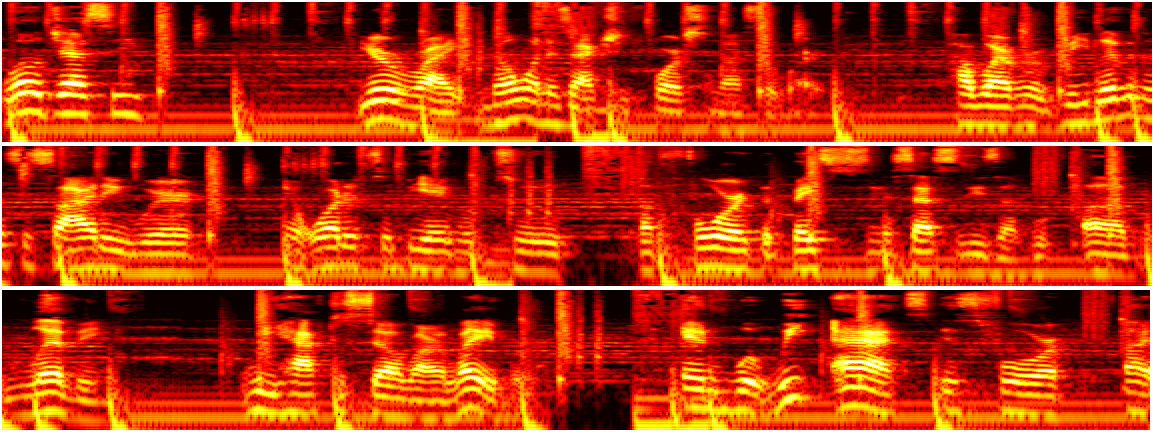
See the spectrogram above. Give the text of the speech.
Well, Jesse, you're right. No one is actually forcing us to work. However, we live in a society where, in order to be able to afford the basic necessities of, of living, we have to sell our labor. And what we ask is for a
